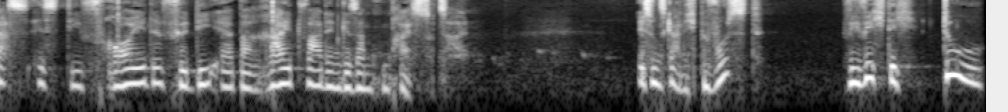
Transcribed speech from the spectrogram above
das ist die Freude, für die er bereit war, den gesamten Preis zu zahlen. Ist uns gar nicht bewusst, wie wichtig du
